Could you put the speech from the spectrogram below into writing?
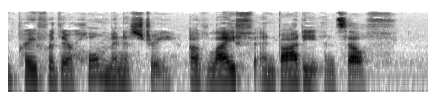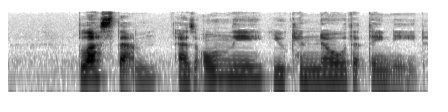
I pray for their whole ministry of life and body and self. Bless them as only you can know that they need.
